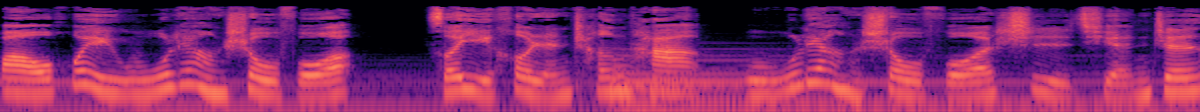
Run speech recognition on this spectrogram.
宝慧无量寿佛，所以后人称他无量寿佛是全真。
